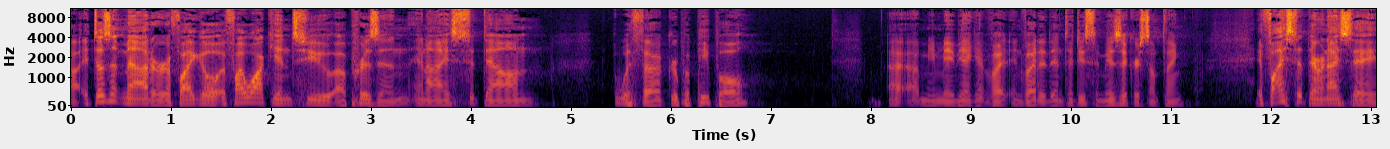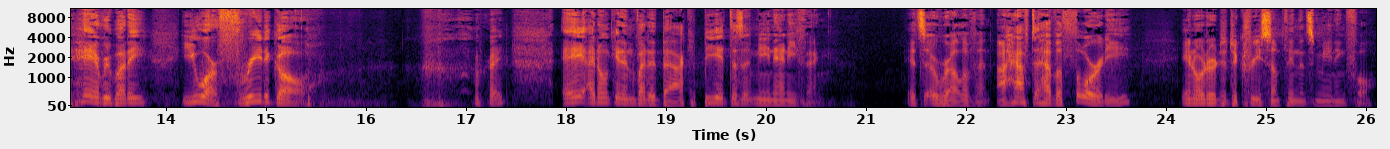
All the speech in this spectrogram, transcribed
uh, it doesn't matter if I go if I walk into a prison and I sit down with a group of people. Uh, I mean, maybe I get invited in to do some music or something. If I sit there and I say, "Hey, everybody, you are free to go," right? A, I don't get invited back. B, it doesn't mean anything. It's irrelevant. I have to have authority in order to decree something that's meaningful.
